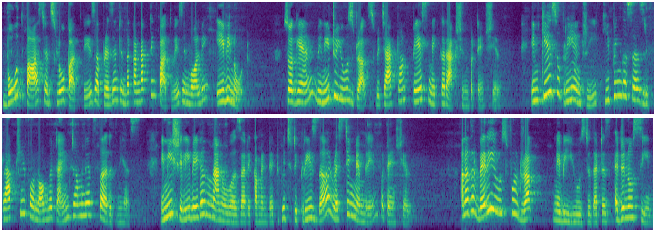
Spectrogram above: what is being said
both fast and slow pathways are present in the conducting pathways involving AV node. So again, we need to use drugs which act on pacemaker action potential. In case of re-entry, keeping the cells refractory for longer time terminates the arrhythmias. Initially, vagal maneuvers are recommended which decrease the resting membrane potential. Another very useful drug may be used that is adenosine.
